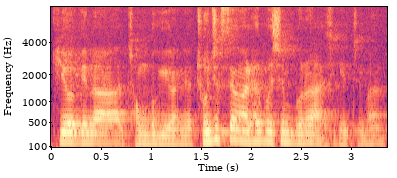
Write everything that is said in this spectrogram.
기업이나 정부기관이나 조직 생활 해보신 분은 아시겠지만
